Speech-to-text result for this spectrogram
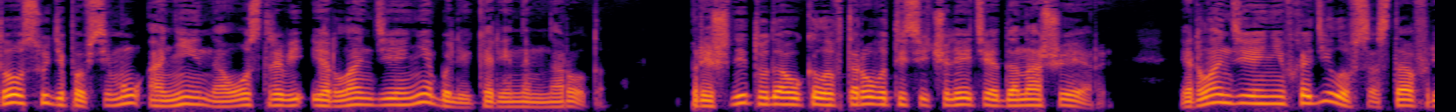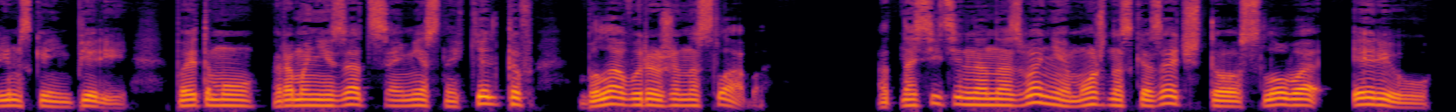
то, судя по всему, они на острове Ирландия не были коренным народом. Пришли туда около второго тысячелетия до нашей эры. Ирландия не входила в состав Римской империи, поэтому романизация местных кельтов была выражена слабо. Относительно названия можно сказать, что слово «эриу»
